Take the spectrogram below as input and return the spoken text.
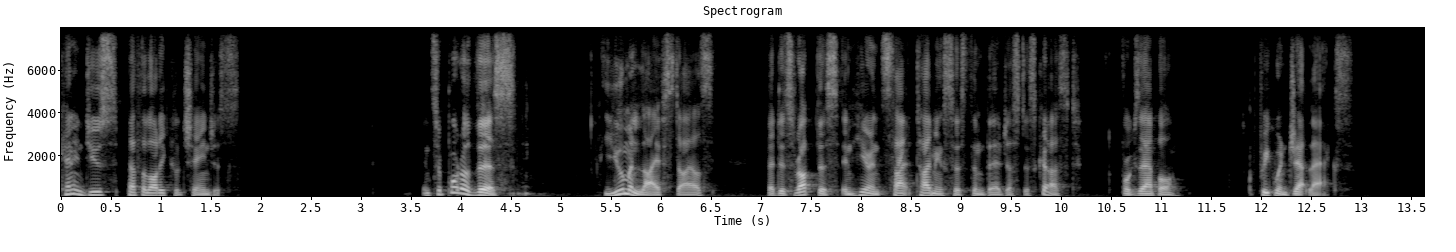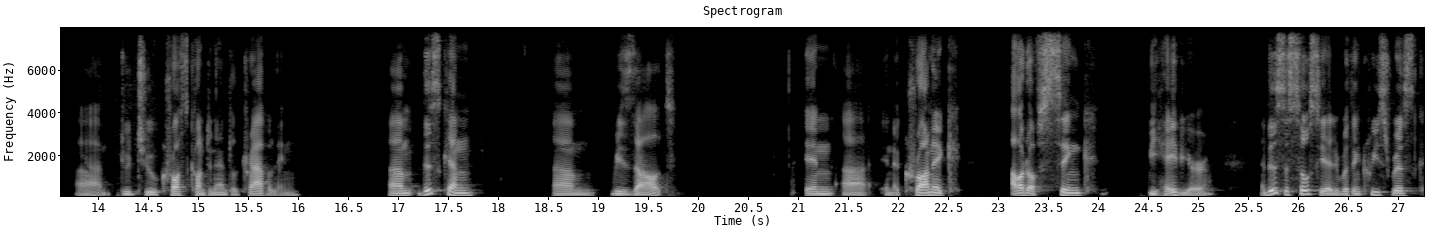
can induce pathological changes. In support of this, human lifestyles that disrupt this inherent si- timing system that I just discussed, for example, frequent jet lags uh, due to cross continental traveling, um, this can um, result in, uh, in a chronic out of sync behavior. And this is associated with increased risk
